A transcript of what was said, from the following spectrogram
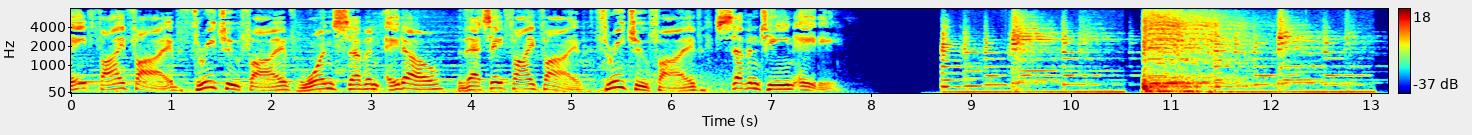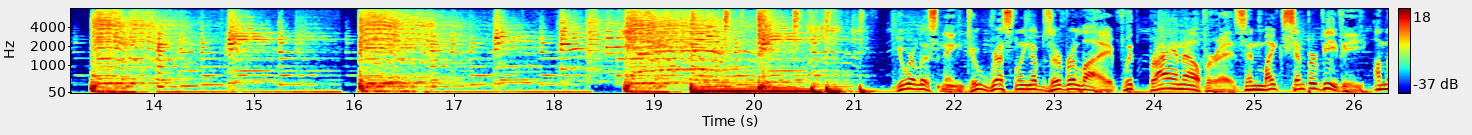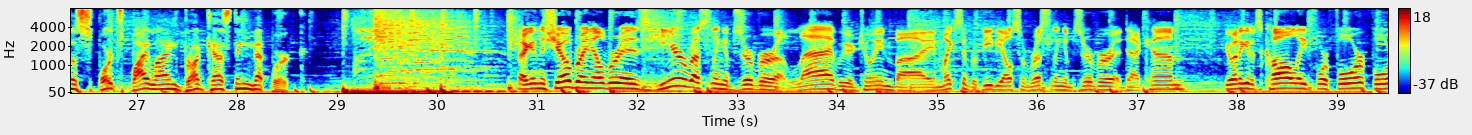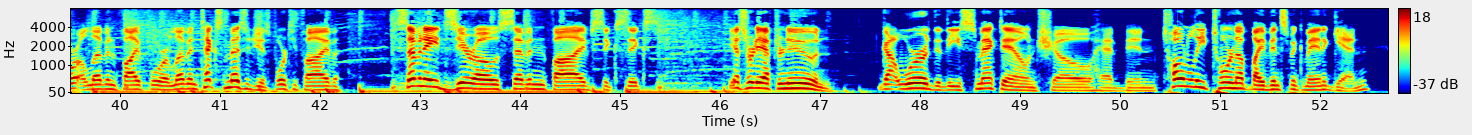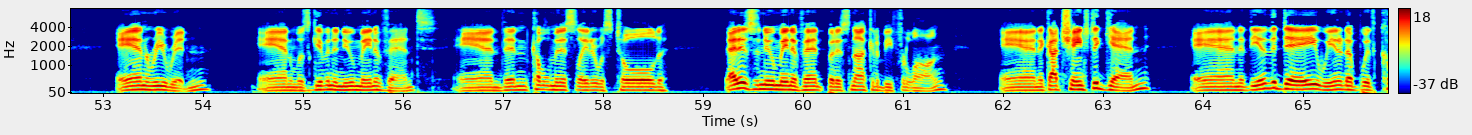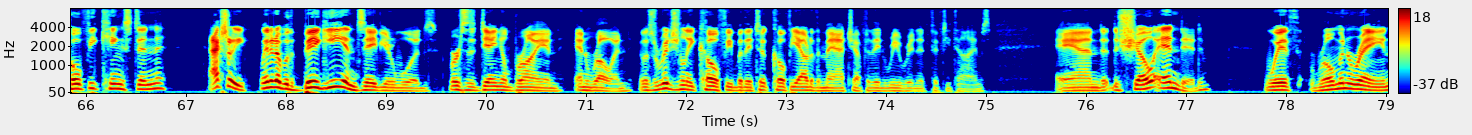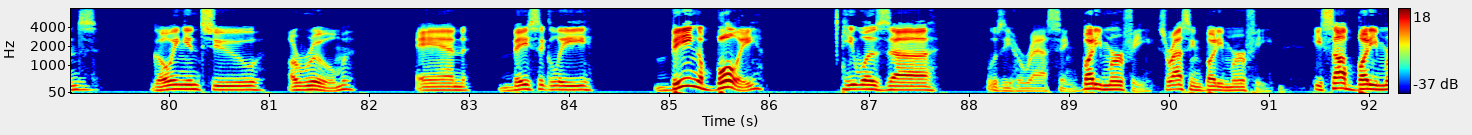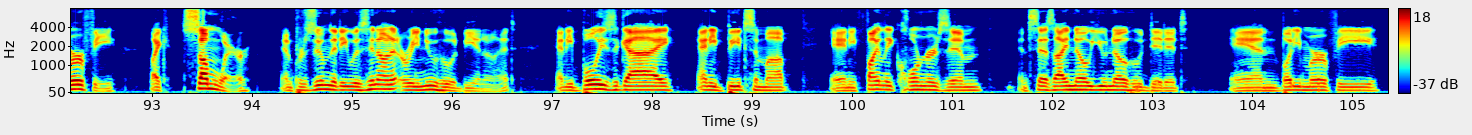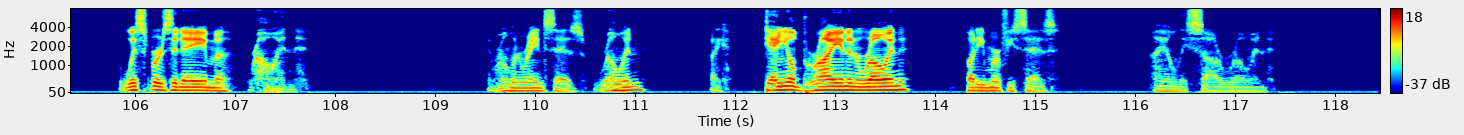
855 325 1780. That's 855 325 1780. You are listening to Wrestling Observer Live with Bryan Alvarez and Mike Sempervive on the Sports Byline Broadcasting Network. Back in the show, Bryan Alvarez here, Wrestling Observer Live. We are joined by Mike Sempervive, also WrestlingObserver.com. If you want to give us a call, 844 411 5411. Text messages 425 780 7566. Yesterday afternoon, got word that the SmackDown show had been totally torn up by Vince McMahon again and rewritten and was given a new main event. And then a couple minutes later was told that is the new main event, but it's not going to be for long. And it got changed again. And at the end of the day, we ended up with Kofi Kingston. Actually, we ended up with Big E and Xavier Woods versus Daniel Bryan and Rowan. It was originally Kofi, but they took Kofi out of the match after they'd rewritten it 50 times. And the show ended with Roman Reigns going into a room and basically being a bully. He was uh who was he harassing? Buddy Murphy. He's harassing Buddy Murphy. He saw Buddy Murphy like somewhere and presumed that he was in on it or he knew who would be in on it. And he bullies the guy and he beats him up and he finally corners him and says, "I know you know who did it." And Buddy Murphy whispers the name Rowan. And Roman Reigns says, Rowan? Like Daniel Bryan and Rowan? Buddy Murphy says, I only saw Rowan.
